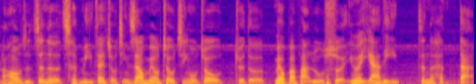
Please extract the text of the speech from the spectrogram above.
然后是真的沉迷在酒精，只要没有酒精，我就觉得没有办法入睡，因为压力真的很大，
